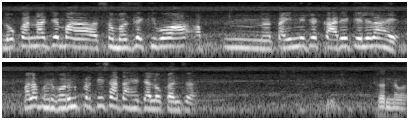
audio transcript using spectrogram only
लोकांना जे मा- समजले की बुवा आप- अं, ताईंनी जे कार्य केलेलं आहे मला भरभरून प्रतिसाद आहे त्या लोकांचा. धन्यवाद.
